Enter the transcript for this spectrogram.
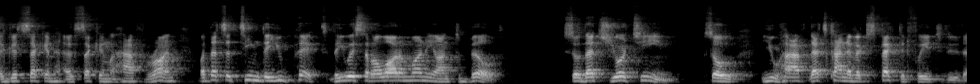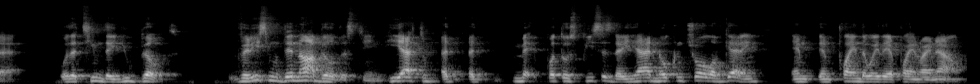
a, good second a second half run, but that's a team that you picked that you wasted a lot of money on to build. So that's your team. So you have that's kind of expected for you to do that with a team that you built. Verissimo did not build this team. He had to uh, uh, put those pieces that he had no control of getting and, and playing the way they're playing right now.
